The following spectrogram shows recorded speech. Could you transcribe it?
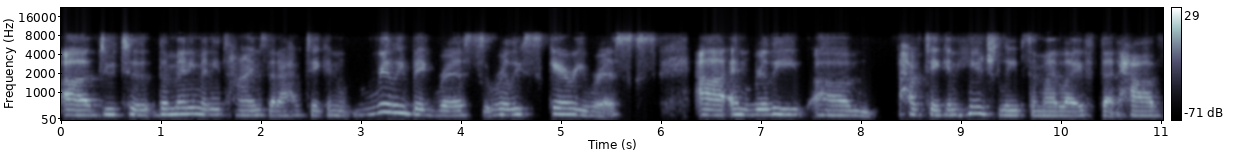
uh, due to the many, many times that I have taken really big risks, really scary risks, uh, and really um, have taken huge leaps in my life that have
